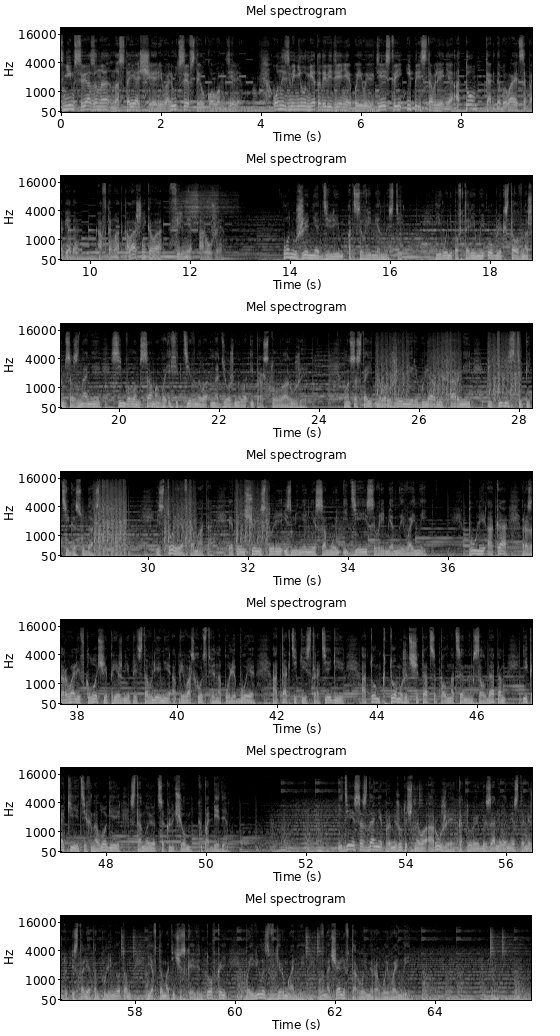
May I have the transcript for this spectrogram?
С ним связана настоящая революция в стрелковом деле. Он изменил методы ведения боевых действий и представления о том, как добывается победа. Автомат Калашникова в фильме «Оружие». Он уже неотделим от современности. Его неповторимый облик стал в нашем сознании символом самого эффективного, надежного и простого оружия. Он состоит на вооружении регулярных армий 55 государств. История автомата – это еще история изменения самой идеи современной войны. Пули АК разорвали в клочья прежнее представление о превосходстве на поле боя, о тактике и стратегии, о том, кто может считаться полноценным солдатом и какие технологии становятся ключом к победе. Идея создания промежуточного оружия, которое бы заняло место между пистолетом-пулеметом и автоматической винтовкой, появилась в Германии в начале Второй мировой войны.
